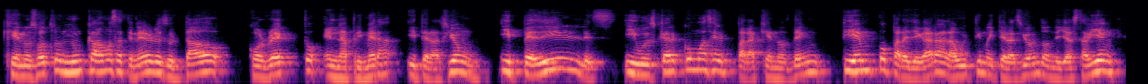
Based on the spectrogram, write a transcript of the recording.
que nosotros nunca vamos a tener el resultado correcto en la primera iteración y pedirles y buscar cómo hacer para que nos den tiempo para llegar a la última iteración donde ya está bien.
